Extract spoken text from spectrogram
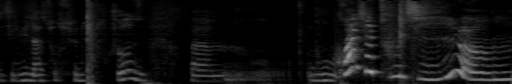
c'est lui la source de toute chose. Euh, donc, je crois que j'ai tout dit. Euh.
